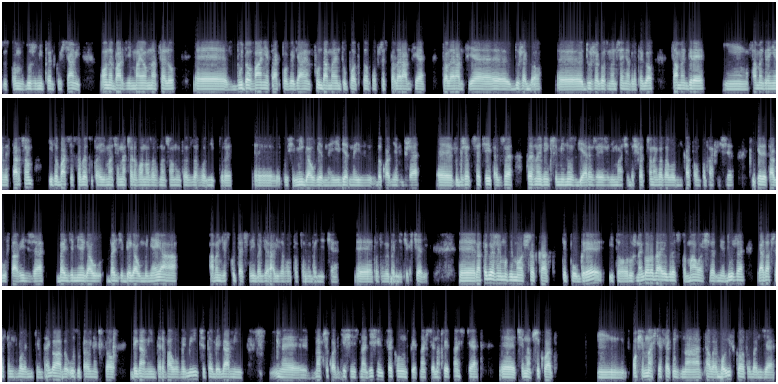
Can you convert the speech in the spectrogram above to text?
z dużymi prędkościami. One bardziej mają na celu e, zbudowanie, tak jak powiedziałem, fundamentu pod to poprzez tolerancję, tolerancję dużego, e, dużego zmęczenia. Dlatego same gry, mm, same gry nie wystarczą. I zobaczcie sobie, tutaj macie na czerwono zaznaczony, to jest zawodnik, który tu się migał w jednej, w jednej dokładnie w grze E, w grze trzeciej, także to jest największy minus gier, że jeżeli macie doświadczonego zawodnika, to on potrafi się niekiedy tak ustawić, że będzie biegał, będzie biegał mniej, a, a będzie skuteczny i będzie realizował to, co wy będziecie, e, to, co wy będziecie chcieli. E, dlatego jeżeli mówimy o środkach typu gry i to różnego rodzaju gry, czy to małe, średnie, duże, ja zawsze jestem zwolennikiem tego, aby uzupełniać to biegami interwałowymi, czy to biegami e, na przykład 10 na 10 sekund, 15 na 15, e, czy na przykład 18 mm, sekund na całe boisko, to będzie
